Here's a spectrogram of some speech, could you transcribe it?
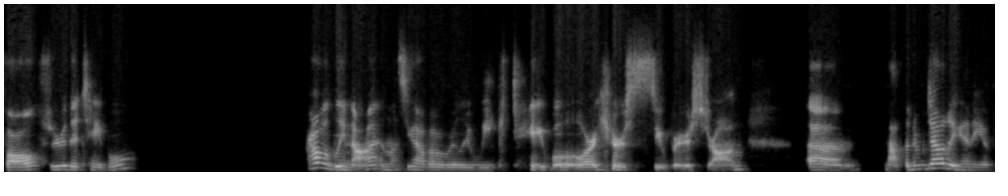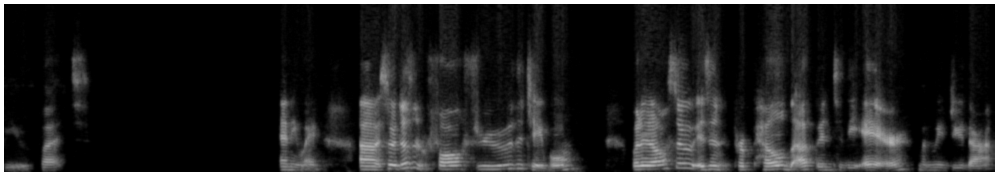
fall through the table? Probably not, unless you have a really weak table or you're super strong. Um, not that I'm doubting any of you, but anyway, uh, so it doesn't fall through the table, but it also isn't propelled up into the air when we do that.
